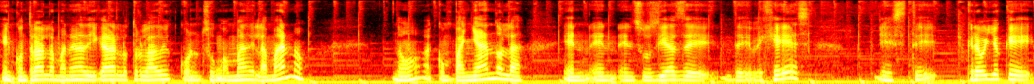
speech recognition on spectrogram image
encontraba la manera de llegar al otro lado con su mamá de la mano? ¿No? Acompañándola en, sus días de, vejez. Este, creo yo que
